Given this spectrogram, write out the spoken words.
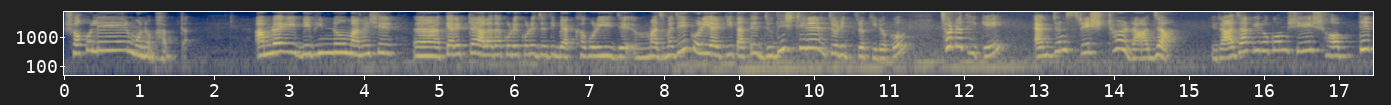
সকলের মনোভাবটা। আমরা এই বিভিন্ন মানুষের ক্যারেক্টার আলাদা করে করে যদি ব্যাখ্যা করি যে, মাঝে মাঝেই করি আর কি, তাতে যুধিষ্ঠিরের চরিত্র কীরকম? ছোট থেকেই একজন শ্রেষ্ঠ রাজা রাজা কীরকম সে সব দিক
